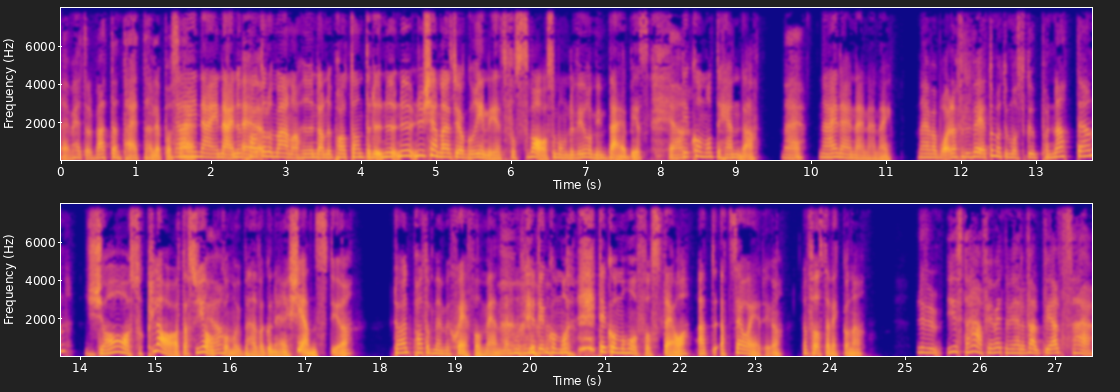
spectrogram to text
eh, vad heter det, vattentäta höll jag på att säga. Nej, nej, nej, nu Eh. pratar du med andra hundar, nu pratar inte du. Nu, nu, nu känner jag att jag går in i ett försvar som om det vore min bebis. Ja. Det kommer inte hända. Nej. Nej, nej, nej, nej, nej. nej, vad bra. För du vet om att du måste gå upp på natten. Ja, såklart. Alltså jag Ja. kommer ju behöva gå ner i tjänst ju. Det har jag inte pratat med min chef om än, men det, kommer, det kommer hon förstå, att, att så är det ju. De första veckorna. Just det här, för jag vet när vi hade valp, vi är alltid så här,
